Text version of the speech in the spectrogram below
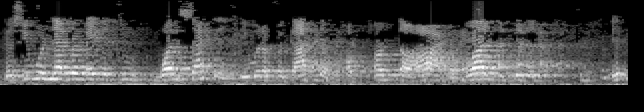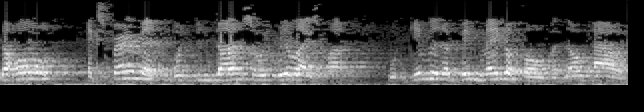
Because you would never made it through one second. You would have forgotten to pump the heart, the blood. The whole experiment would have been done, so he realized, well, give it a big megaphone but no power.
